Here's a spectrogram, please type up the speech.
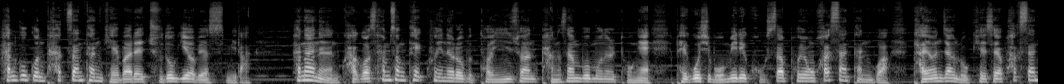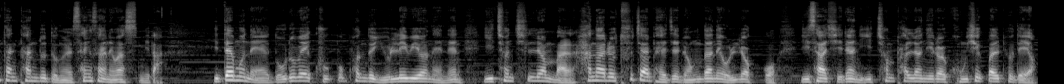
한국군 탁산탄 개발의 주도 기업이었습니다. 하나는 과거 삼성 테크인으로부터 인수한 방산 부문을 통해 155mm 곡사포용 확산탄과 다연장 로켓의 확산탄 탄두 등을 생산해 왔습니다. 이 때문에 노르웨이 국부펀드 윤리위원회는 2007년 말 한화를 투자 배제 명단에 올렸고 이 사실은 2008년 1월 공식 발표되어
